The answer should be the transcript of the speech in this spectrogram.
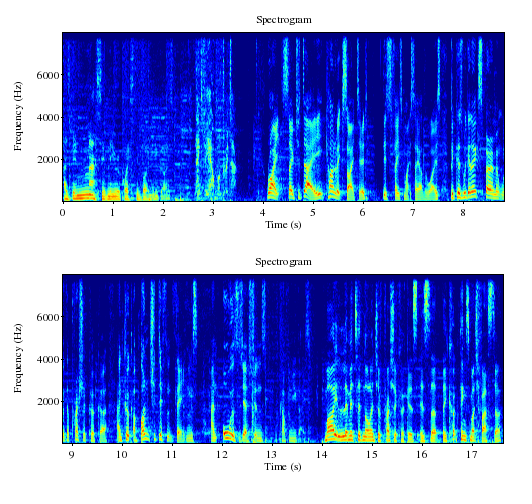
has been massively requested by you guys. Thanks for your help on Twitter. Right, so today, kind of excited, this face might say otherwise, because we're going to experiment with a pressure cooker and cook a bunch of different things, and all the suggestions have come from you guys. My limited knowledge of pressure cookers is that they cook things much faster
